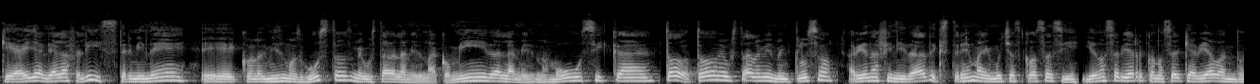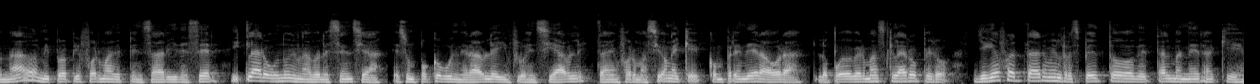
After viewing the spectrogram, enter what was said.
que a ella le haga feliz. Terminé eh, con los mismos gustos, me gustaba la misma comida, la misma música, todo, todo me gustaba lo mismo. Incluso había una afinidad extrema en muchas cosas y yo no sabía reconocer que había abandonado mi propia forma de pensar y de ser. Y claro, uno en la adolescencia es un poco vulnerable e influenciable, está en formación, hay que comprender ahora, lo puedo ver más claro, pero llegué a faltarme el respeto de tal manera que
